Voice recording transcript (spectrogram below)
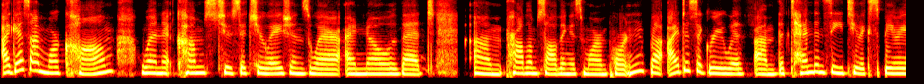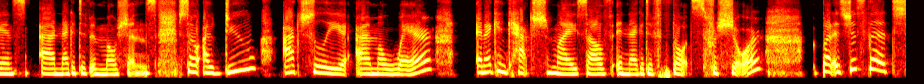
I guess I'm more calm when it comes to situations where I know that um, problem solving is more important, but I disagree with um, the tendency to experience uh, negative emotions. So I do actually am aware and I can catch myself in negative thoughts for sure. But it's just that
